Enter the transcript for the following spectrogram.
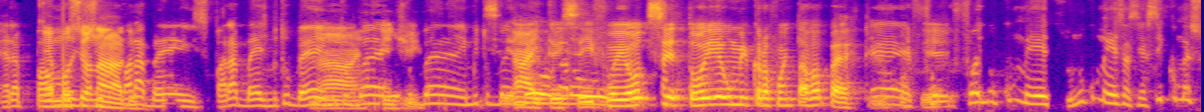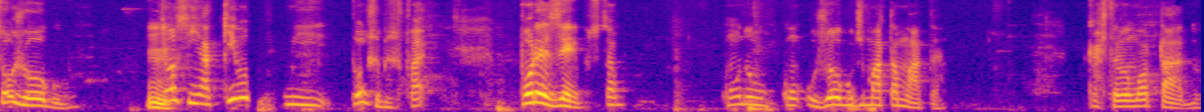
Era palma Emocionado. De, parabéns, parabéns, muito bem, ah, muito bem, entendi. muito bem, muito bem. Ah, então isso aí foi outro setor e o microfone tava perto. É, porque... foi, foi, no começo, no começo, assim, assim começou o jogo. Hum. Então, assim, aquilo me. Poxa, bicho, faz... Por exemplo, sabe? quando o jogo de mata-mata, Castelão lotado.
